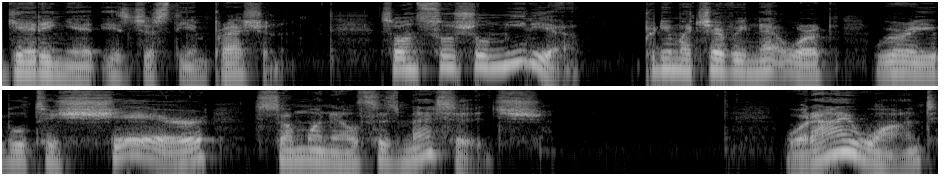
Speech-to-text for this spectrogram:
getting it is just the impression. So on social media, pretty much every network, we're able to share someone else's message. What I want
